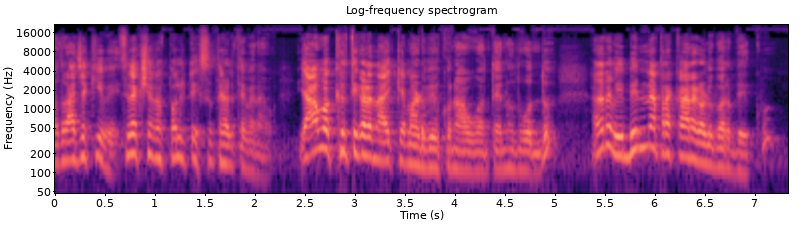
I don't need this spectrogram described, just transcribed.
ಅದು ರಾಜಕೀಯವೇ. ಸಿಲೆಕ್ಷನ್ ಆಫ್ ಪೊಲಿಟಿಕ್ಸ್ ಅಂತ ಹೇಳ್ತೇವೆ ನಾವು. ಯಾವ ಕೃತಿಗಳನ್ನು ಆಯ್ಕೆ ಮಾಡಬೇಕು ನಾವು ಅಂತ ಅನ್ನೋದು ಒಂದು. ಅಂದರೆ ವಿಭಿನ್ನ ಪ್ರಕಾರಗಳು ಬರಬೇಕು.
